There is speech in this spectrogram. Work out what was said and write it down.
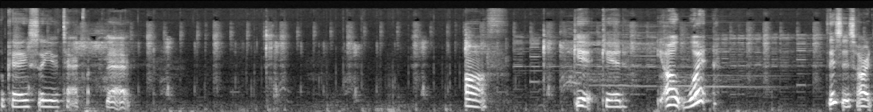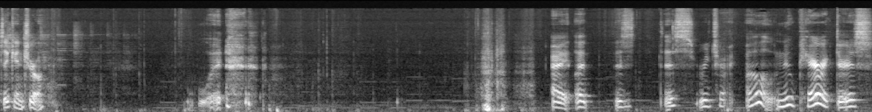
Okay, so you attack like that. Off. Get, kid. Oh, what? This is hard to control. What? Alright, let this, this retry. Oh, new characters.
